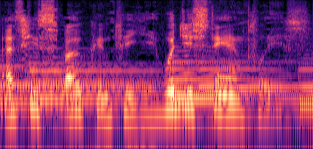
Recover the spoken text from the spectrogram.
as He's spoken to you. Would you stand, please?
